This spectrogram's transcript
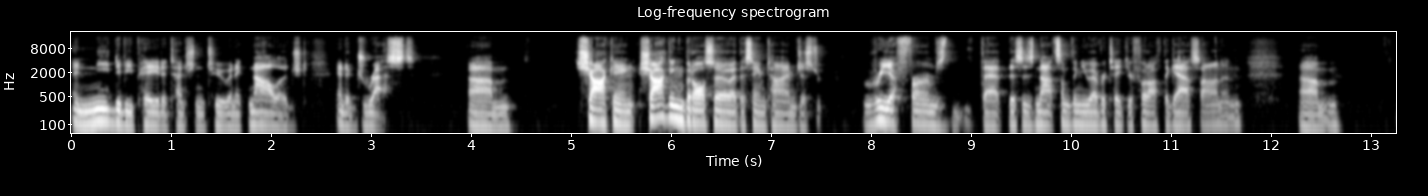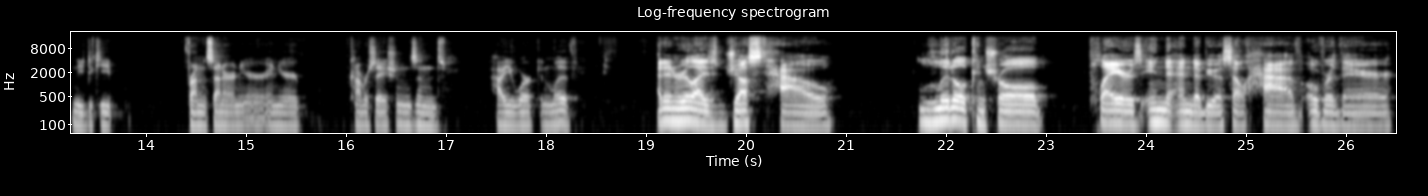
and need to be paid attention to and acknowledged and addressed. Um, shocking shocking but also at the same time just reaffirms that this is not something you ever take your foot off the gas on and um, need to keep front and center in your in your conversations and how you work and live. I didn't realize just how little control players in the NWSL have over their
